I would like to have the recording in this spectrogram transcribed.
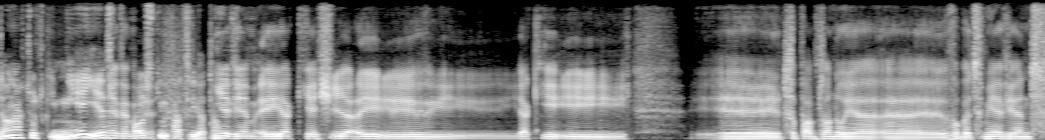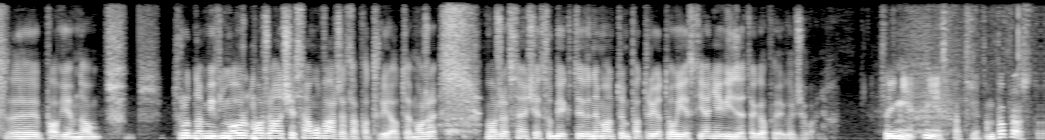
Donald Tusk nie jest Nie wiem, polskim patriotą. Nie wiem, y, jakieś, y, y, jaki, y, y, co pan planuje y, wobec mnie, więc y, powiem, no pff, pff, trudno mi, mo- może on się sam uważa za patriotę, może, może w sensie subiektywnym on tym patriotą jest. Ja nie widzę tego po jego działaniach. Czyli nie, nie jest patriotą. Po prostu.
